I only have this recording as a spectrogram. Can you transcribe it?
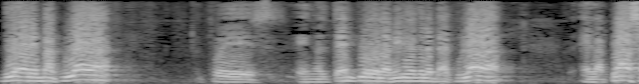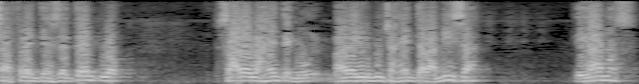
Día de la Inmaculada, pues en el templo de la Virgen de la Inmaculada, en la plaza frente a ese templo, sabe la gente que va a ir mucha gente a la misa, digamos,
